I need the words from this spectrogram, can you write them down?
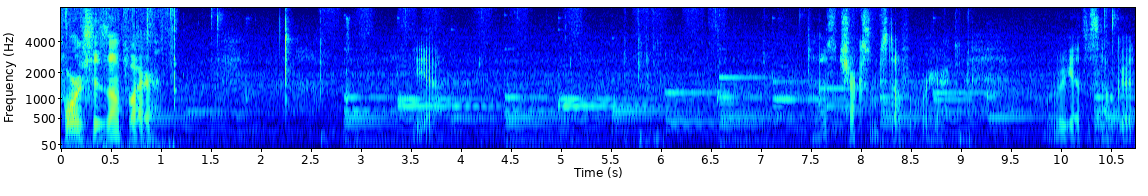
Forest is on fire. Yeah. Let's chuck some stuff over here. What do we got that's no good?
